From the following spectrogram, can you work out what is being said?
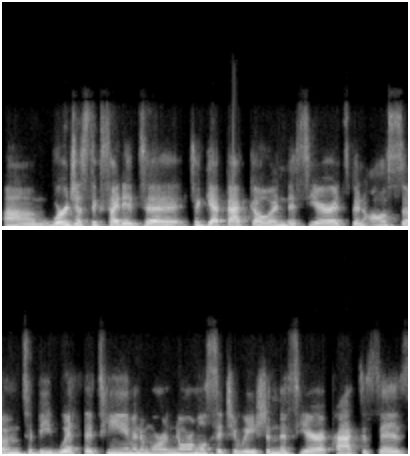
um, we're just excited to to get back going this year. It's been awesome to be with the team in a more normal situation this year at practices.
